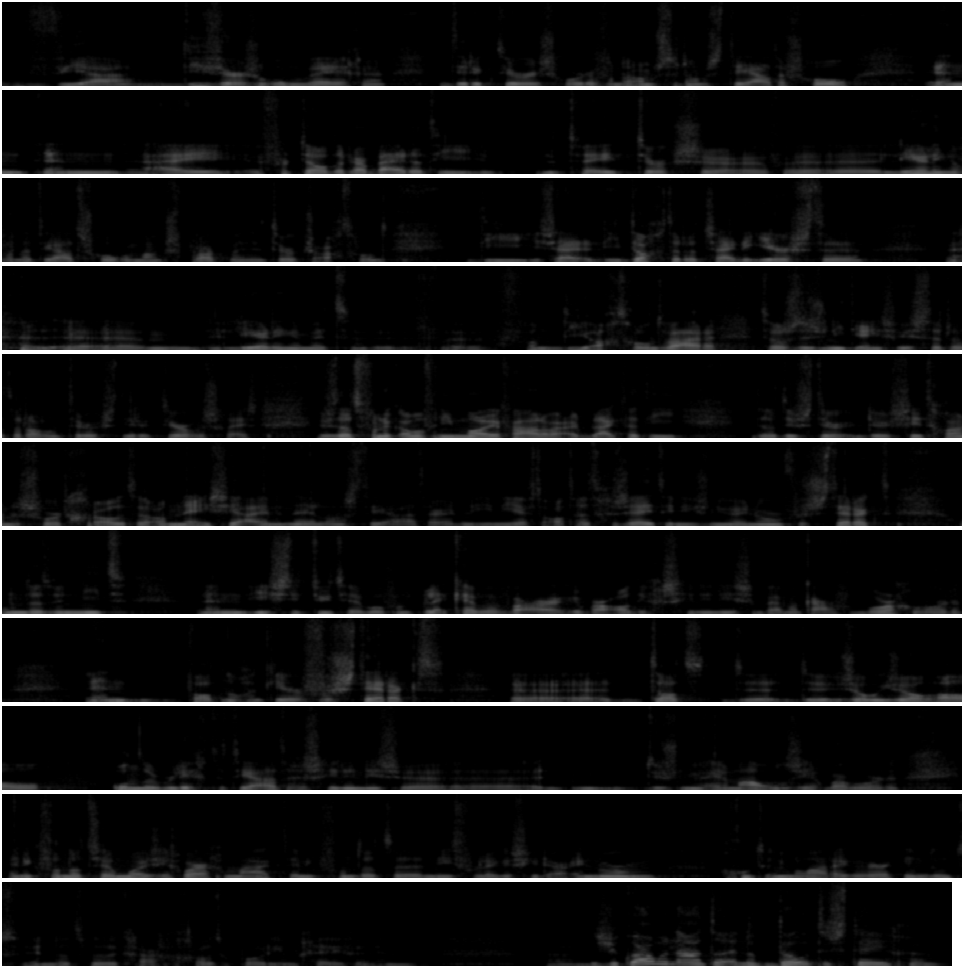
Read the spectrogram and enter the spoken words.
via diverse omwegen directeur is geworden van de Amsterdamse Theaterschool. En, en hij vertelde daarbij dat hij twee Turkse eh, eh, leerlingen van de theaterschool onlangs sprak met een Turkse achtergrond. Die, zei, die dachten dat zij de eerste eh, ehm, leerlingen met, eh, eh, van die achtergrond waren. Terwijl ze dus niet eens wisten dat er al een Turkse directeur was geweest. Dus dat vond ik allemaal van die mooie verhalen waaruit blijkt dat, die, dat dus er, er zit gewoon een soort grote amnesia in het Nederlands theater. En die heeft altijd gezeten. En die is nu enorm versterkt omdat we niet een instituut hebben of een plek hebben waar, waar al die geschiedenissen bij elkaar verborgen worden. En wat nog een keer versterkt eh, eh, dat de, de sowieso al onderbelichte theatergeschiedenissen eh, dus nu helemaal onzichtbaar worden. En ik vond dat heel mooi zichtbaar gemaakt. En ik vond dat eh Niet voor Legacy daar enorm goed en belangrijk werk in doet. En dat wil ik graag een groter podium geven. En, ehm, Dus je kwam een aantal anekdotes tegen.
